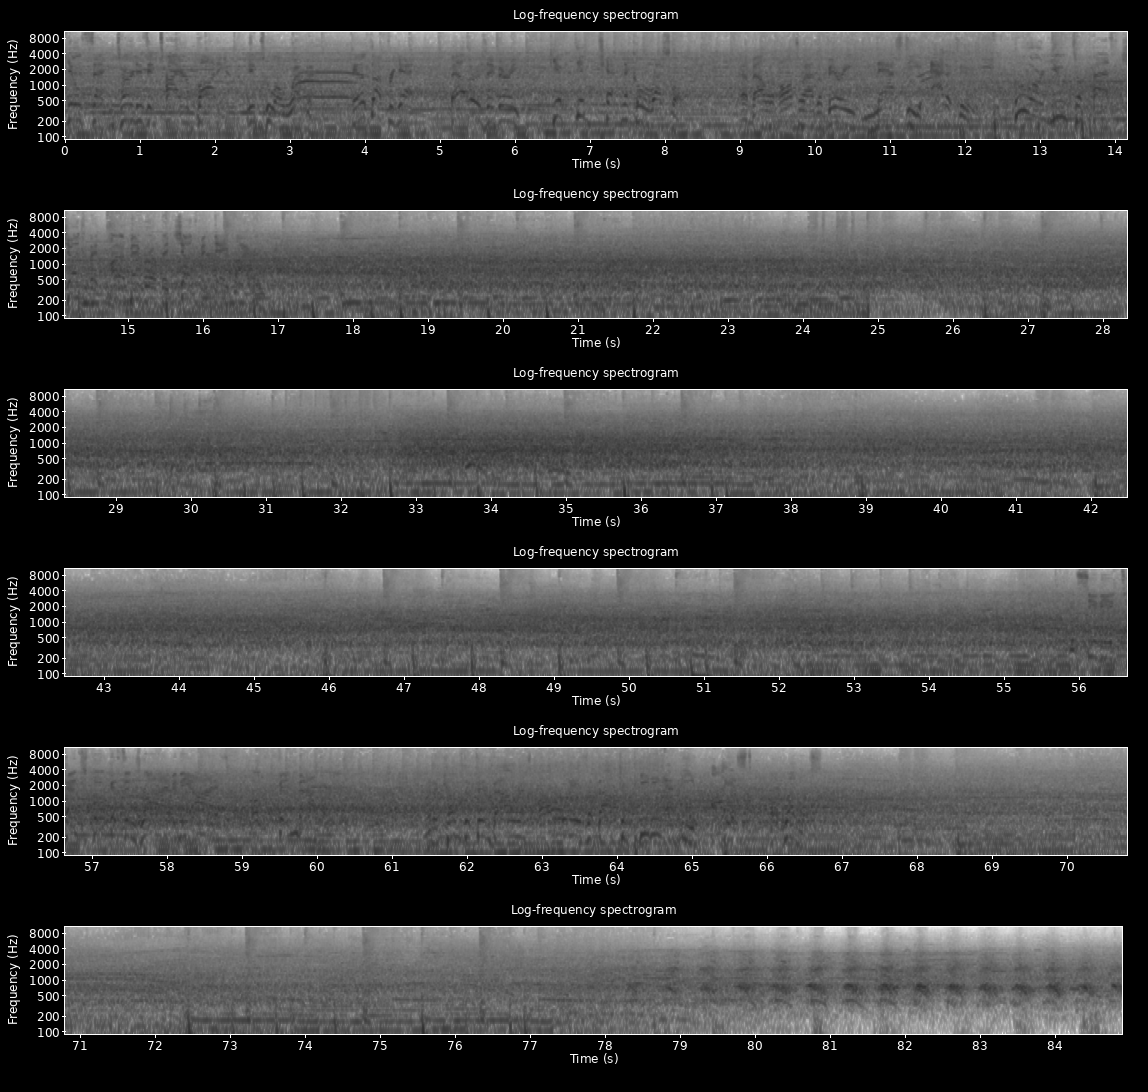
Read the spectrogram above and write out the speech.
skill set and turned his entire body into a weapon. Okay, let's not forget, Balor is a very gifted technical wrestler. Uh, Balor also has a very nasty attitude. Who are you to pass judgment on a member of the Judgment Day, Byron?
